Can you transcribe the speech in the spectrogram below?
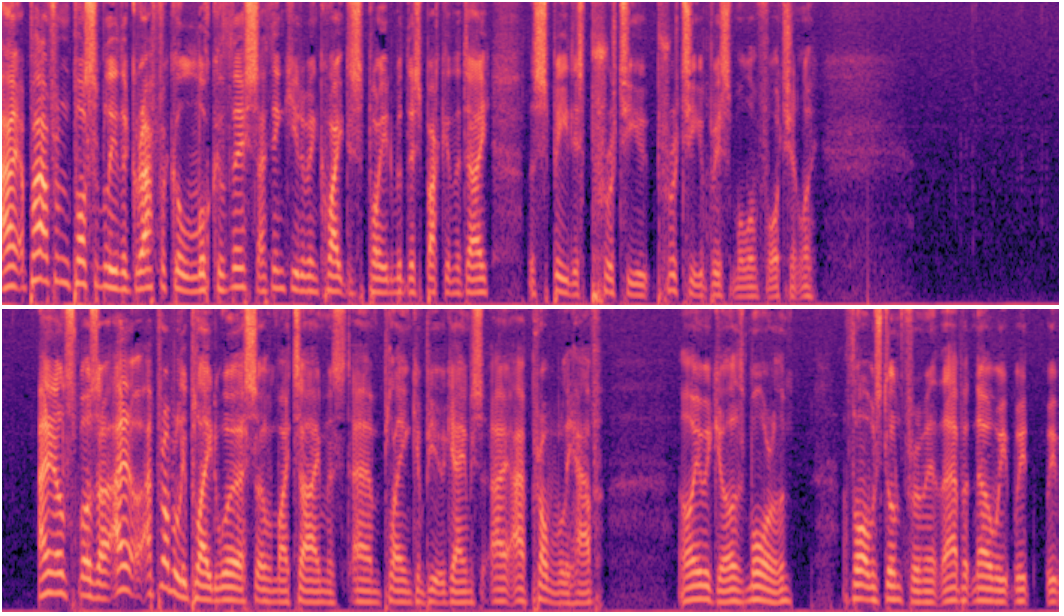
I, apart from possibly the graphical look of this, I think you'd have been quite disappointed with this back in the day. The speed is pretty, pretty abysmal, unfortunately. I don't suppose I, I, I probably played worse over my time as um, playing computer games. I, I probably have. Oh, here we go. There's more of them. I thought I was done for a minute there, but no, we we we.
